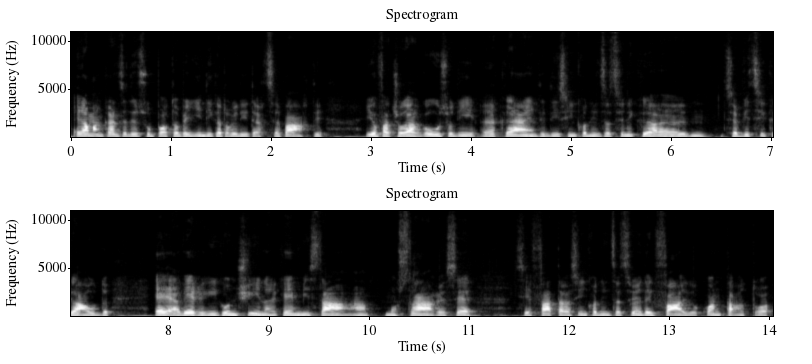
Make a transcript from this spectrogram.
è la mancanza del supporto per gli indicatori di terze parti. Io faccio largo uso di eh, client, di sincronizzazioni eh, servizi cloud e avere l'iconcina che mi sta a mostrare se si è fatta la sincronizzazione del file o quant'altro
